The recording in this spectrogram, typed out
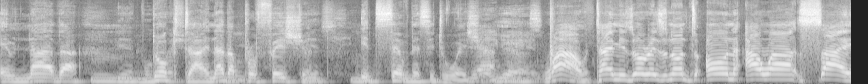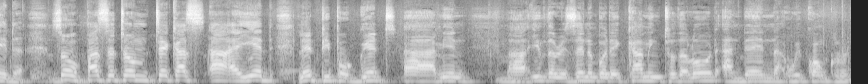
another Yeah, doctor, another profession, Yes. it saved the situation. Yeah. Yes. Wow, time is always not on our side. So, Pastor Tom, take us uh, ahead. Let people get, uh, I mean, uh, if there is anybody coming to the Lord, and then we conclude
